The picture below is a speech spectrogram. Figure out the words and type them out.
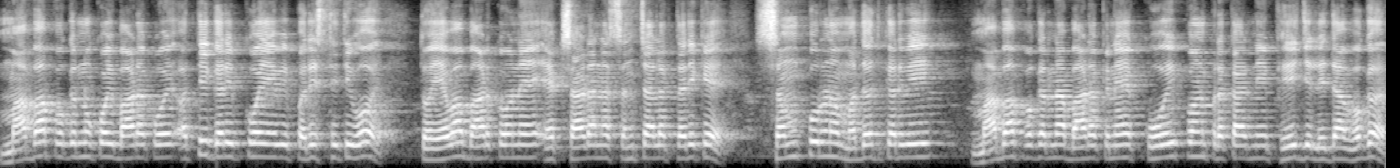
મા બાપ વગરનું કોઈ બાળક હોય, અતિ ગરીબ કોઈ એવી પરિસ્થિતિ હોય, તો એવા બાળકોને એક શાળાના સંચાલક તરીકે સંપૂર્ણ મદદ કરવી મા બાપ વગરના બાળકને કોઈ પણ પ્રકારની ફીજ લીધા વગર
